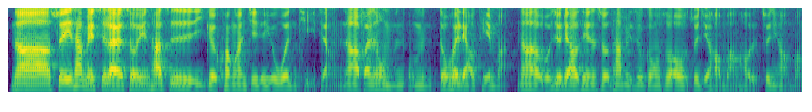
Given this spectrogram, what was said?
那所以他每次来的时候，因为他是一个髋关节的一个问题这样。那反正我们我们都会聊天嘛。那我就聊天的时候，他每周跟我说哦，最近好忙，好，最近好忙。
